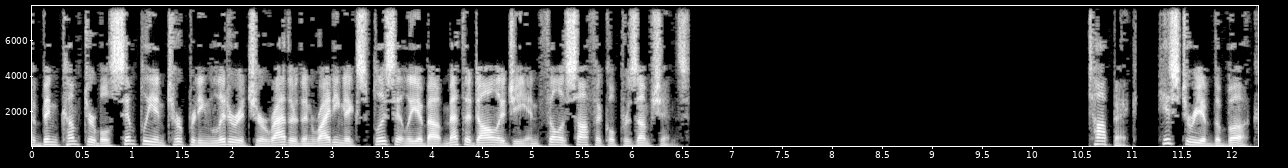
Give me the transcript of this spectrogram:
have been comfortable simply interpreting literature rather than writing explicitly about methodology and philosophical presumptions. History of the book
